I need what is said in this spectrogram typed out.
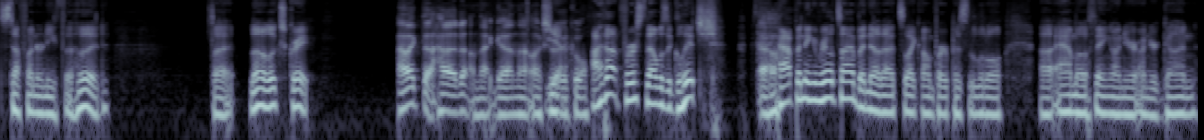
stuff underneath the hood. But no, it looks great. I like the HUD on that gun. That looks really cool. I thought first that was a glitch Oh. happening in real time, but no, that's like on purpose, the little uh, ammo thing on your on your gun.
